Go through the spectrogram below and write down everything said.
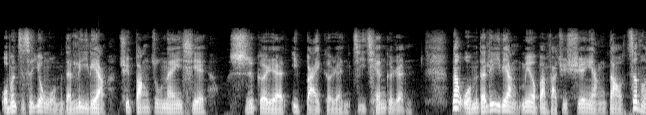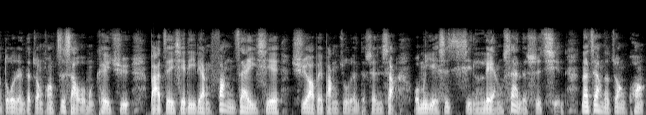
我们只是用我们的力量去帮助那一些十个人、一百个人、几千个人。那我们的力量没有办法去宣扬到这么多人的状况，至少我们可以去把这些力量放在一些需要被帮助人的身上。我们也是行良善的事情，那这样的状况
